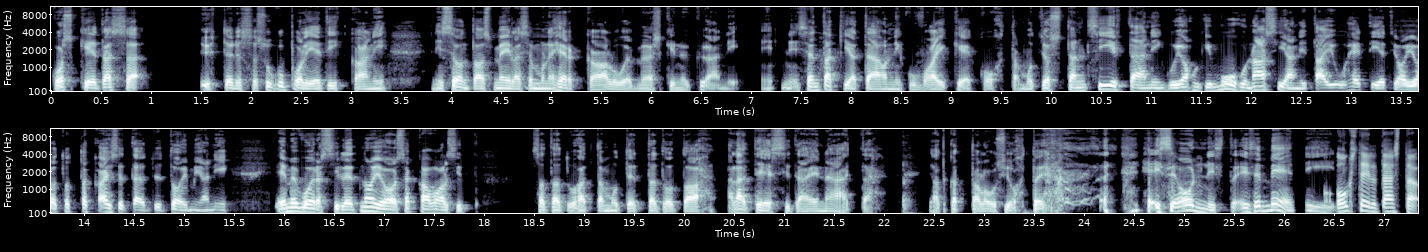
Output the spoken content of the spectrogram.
koskee tässä yhteydessä sukupuolietiikkaa, niin, niin se on taas meillä semmoinen herkkä alue myöskin nykyään, niin, niin, niin sen takia tämä on niin kuin vaikea kohta, mutta jos tämän siirtää niin kuin johonkin muuhun asiaan, niin tajuu heti, että joo joo, totta kai se täytyy toimia, niin emme voida silleen, että no joo, sä kavalsit 100 000, mutta että tota, älä tee sitä enää, että jatka talousjohtajana. ei se onnistu, ei se mene niin. Onko teillä tästä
